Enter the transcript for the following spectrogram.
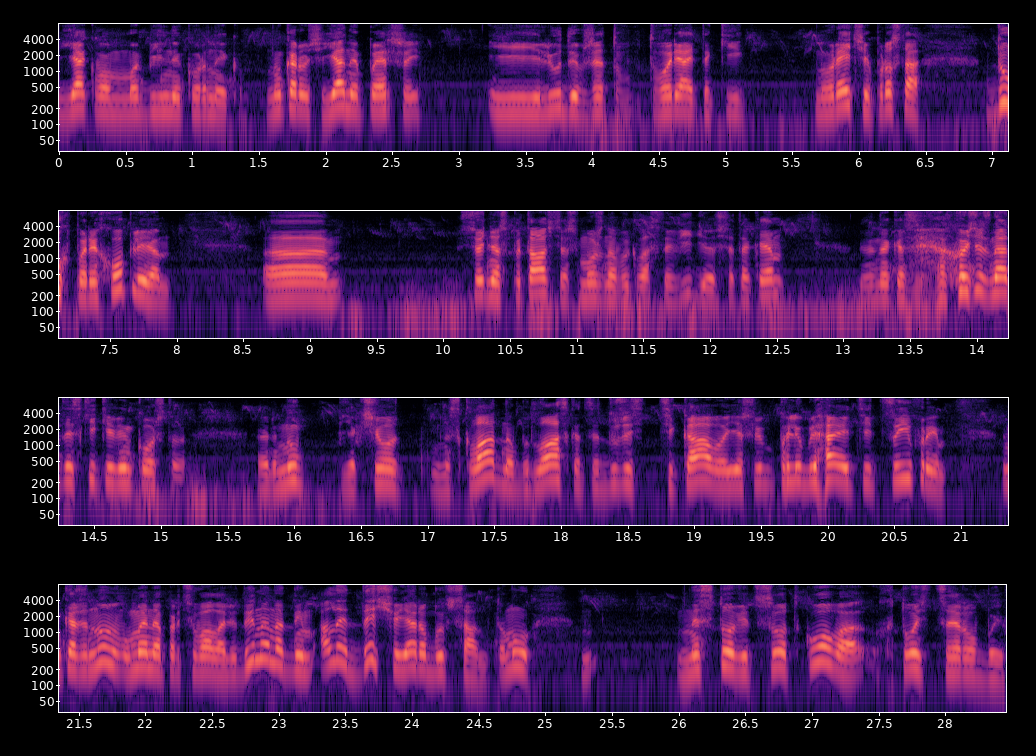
Як вам мобільний курник? Ну, коротше, я не перший. І люди вже тв- творять такі ну, речі, просто дух перехоплює. Е, сьогодні спитався, ж можна викласти відео, все таке. Людина каже, а хочу знати, скільки він коштує. Говорю, ну, якщо не складно, будь ласка, це дуже цікаво, я ж полюбляю ці цифри. Він каже: ну, у мене працювала людина над ним, але дещо я робив сам. Тому не 100% хтось це робив.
